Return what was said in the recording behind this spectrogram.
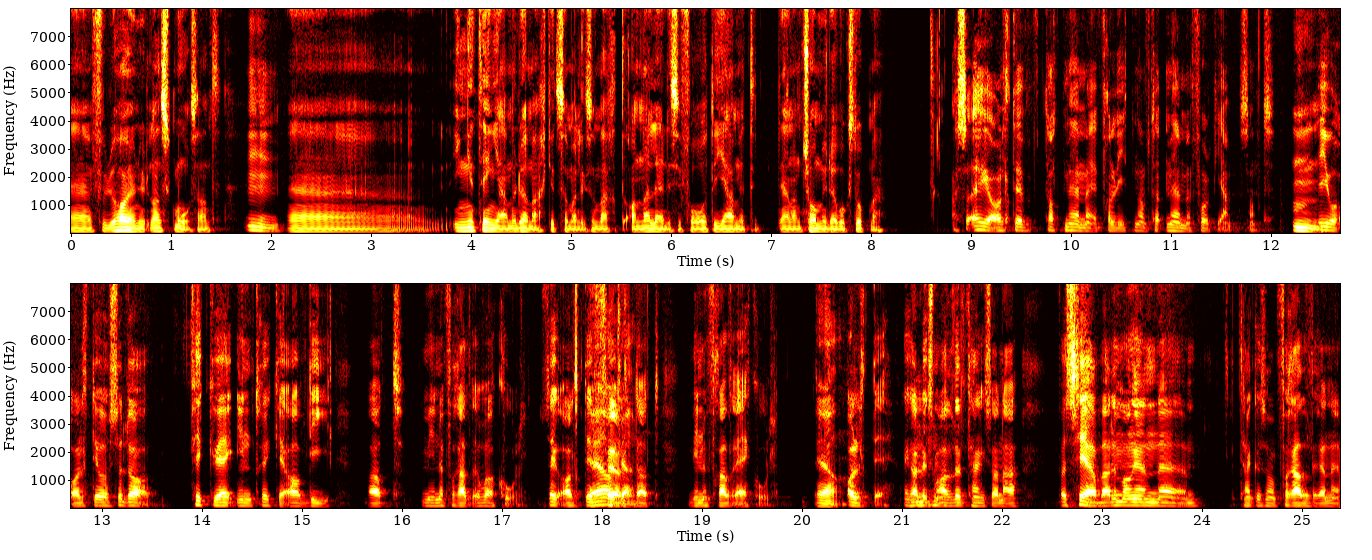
eh, For du har jo en utenlandsk mor, sant? Mm. Eh, ingenting hjemme du har merket som har liksom vært annerledes i forhold til hjemmet til en eller annen chommy du har vokst opp med? Altså, Jeg har alltid tatt med meg fra liten av tatt med meg folk hjem. sant? Mm. Det gjorde alltid også Da fikk jo jeg inntrykket av de at mine foreldre var cool. Så jeg har alltid Ja, okay. følt at mine foreldre er cool. Ja. Alltid. Jeg har liksom aldri tenkt sånn der For jeg ser veldig mange uh, tenker sånn Foreldrene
